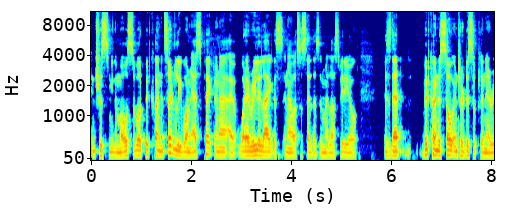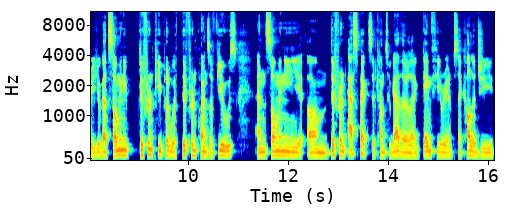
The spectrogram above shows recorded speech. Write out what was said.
interests me the most about Bitcoin. It's certainly one aspect, and I, I what I really like is, and I also said this in my last video, is that Bitcoin is so interdisciplinary. You got so many different people with different points of views and so many um, different aspects that come together, like game theory and psychology.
